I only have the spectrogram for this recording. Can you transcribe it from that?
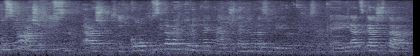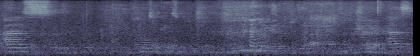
o senhor acha, acha que, com a possível abertura do mercado externo brasileiro, é, irá desgastar as... Nossa, o que é isso? as...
